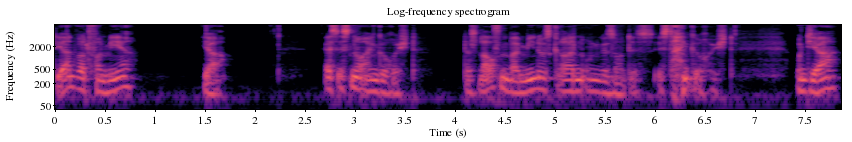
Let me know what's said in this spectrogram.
Die Antwort von mir? Ja. Es ist nur ein Gerücht. Dass Laufen bei Minusgraden ungesund ist, ist ein Gerücht. Und ja,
